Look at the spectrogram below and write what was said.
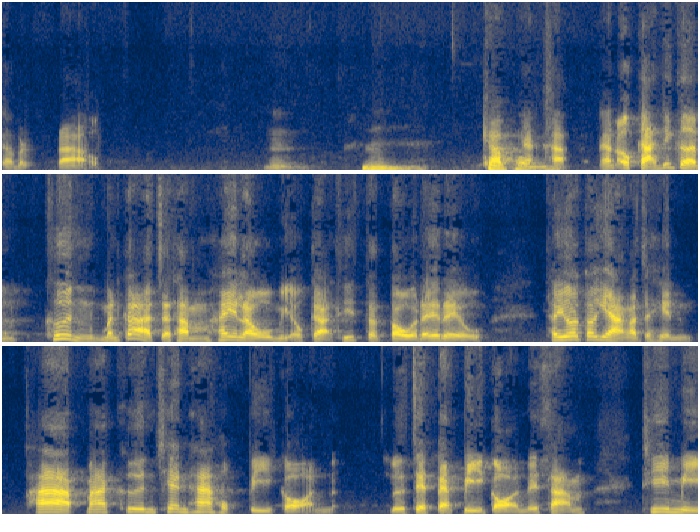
กับเราอืมอืมครับผมนะครับนั้นโอกาสที่เกิดขึ้นมันก็อาจจะทำให้เรามีโอกาสที่จะโตได้เร็ว ถ้ายกตัวอย่างเราจะเห็นภาพมากขึ้น เช่นห้าหกปีก่อน หรือเจ็ดแปดปีก่อนด้วยซ้ำที่มี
